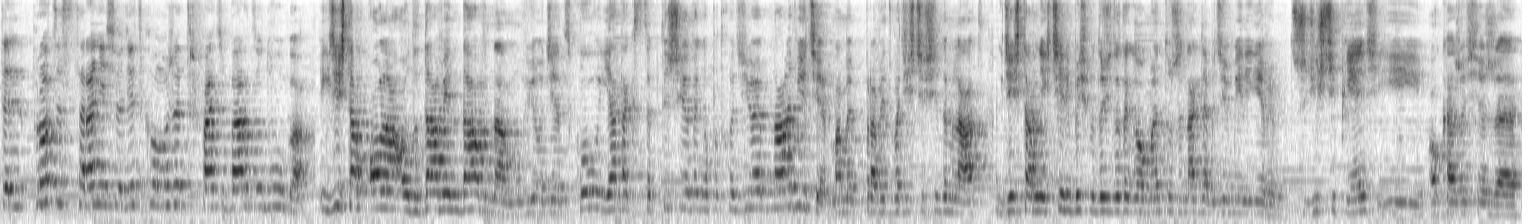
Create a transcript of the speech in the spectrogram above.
ten proces starania się o dziecko może trwać bardzo długo. I gdzieś tam Ola od dawien dawna mówi o dziecku. Ja tak sceptycznie do tego podchodziłem, no ale wiecie, mamy prawie 27 lat. Gdzieś tam nie chcielibyśmy dojść do tego momentu, że nagle będziemy mieli, nie wiem, 35 i okaże się, że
